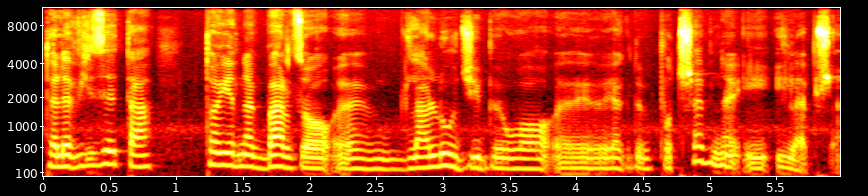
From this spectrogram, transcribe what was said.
telewizyta, to jednak bardzo y, dla ludzi było y, jak gdyby potrzebne i, i lepsze.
